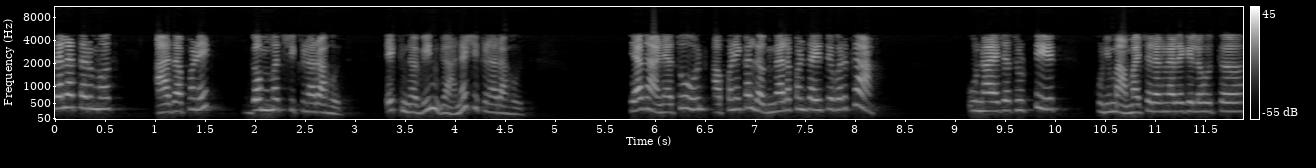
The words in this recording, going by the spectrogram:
चला तर मग आज आपण एक गंमत शिकणार आहोत. एक नवीन गाणं शिकणार आहोत. या गाण्यातून आपण एका लग्नाला पण जायचं बरं का? उन्हाळ्याच्या सुट्टीत कुणी मामाच्या लग्नाला गेलं होतं.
